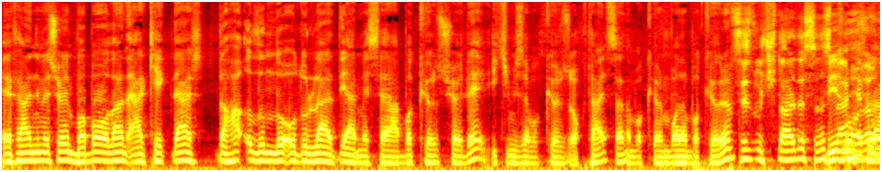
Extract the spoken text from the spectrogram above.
Efendime söyleyeyim baba olan erkekler daha ılımlı olurlar diğer mesela bakıyoruz şöyle ikimize bakıyoruz Oktay sana bakıyorum bana bakıyorum. Siz uçlardasınız. Biz ben hep uçlarda-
